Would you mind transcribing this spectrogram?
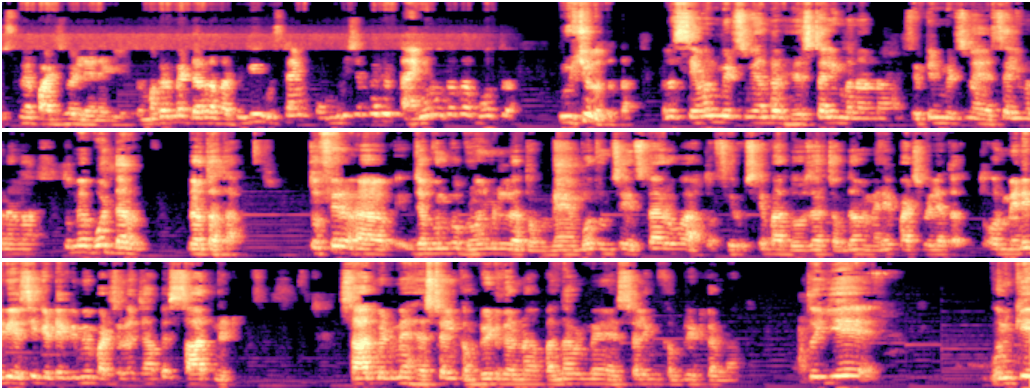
उसमें पार्टिसिपेट लेने के लिए। तो मगर मैं डर रहा था, क्योंकि उस टाइम कॉम्पिटिशन का जो टाइमिंग होता था बहुत क्रूशियल होता था। मतलब सेवन मिनट्स में अंदर हेयर स्टाइलिंग बनाना फिफ्टीन मिनट्स में हेयर स्टाइलिंग बनाना तो मैं बहुत डर, डरता था। तो फिर जब उनको ब्रॉन्ज मेडल मिला तो मैं बहुत उनसे इंस्पायर हुआ। तो फिर उसके बाद 2014 में मैंने पार्टिसिपेट लिया था। और मैंने भी ऐसी कैटेगरी में पार्टिसिपेट लिया जहाँ पे सात मिनट सात मिनट में हेयर स्टाइल कंप्लीट करना, पंद्रह मिनट में हेयर स्टाइलिंग कंप्लीट करना। तो ये उनके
